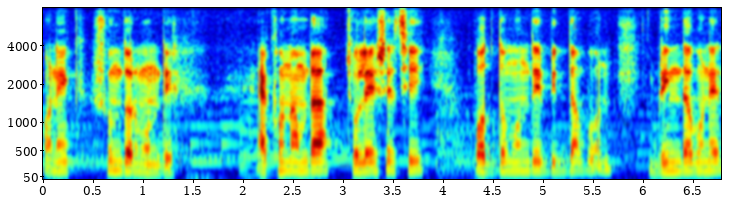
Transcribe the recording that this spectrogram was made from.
অনেক সুন্দর মন্দির। এখন আমরা চলে এসেছি পদ্ম মন্দির বৃন্দাবন, বৃন্দাবনের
